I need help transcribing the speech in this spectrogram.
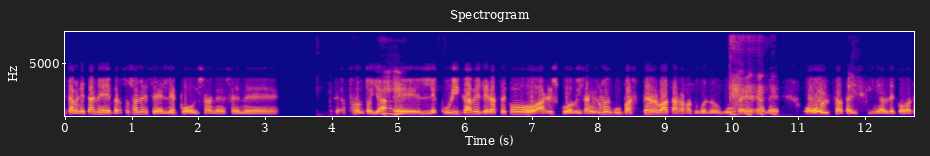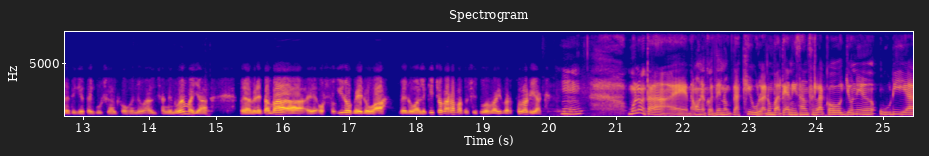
eta benetan e, bertzozalez e, lepo izan zen e, frontoia. Mm -hmm. lekuri gabe geratzeko arriskua izan genuen, gu bazter bat harrapatu genuen gu, e, oholtza eta izkin aldeko batetik eta ikusi alko genuen, izan genuen, baina Baina, benetan ba, e, oso giro beroa, beroa, lekitxo garrapatu zituen, bai, bertzolariak. Mm Bueno, eta, e, dagoeneko, denok dakigu, larun batean izan zelako, jone uria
